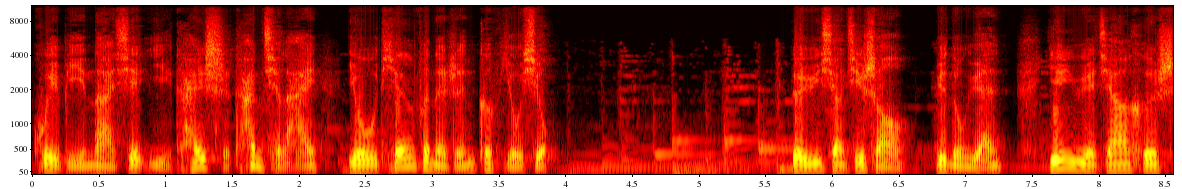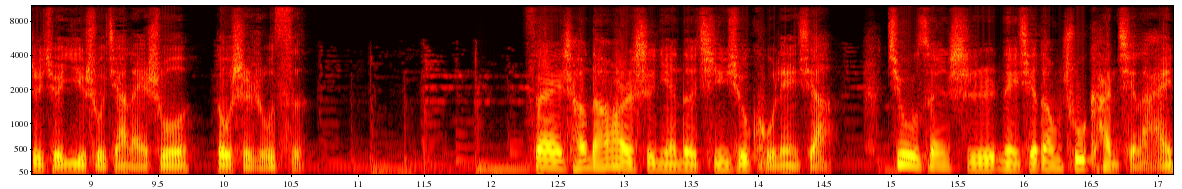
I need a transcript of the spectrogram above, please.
会比那些一开始看起来有天分的人更优秀。对于象棋手。运动员、音乐家和视觉艺术家来说都是如此。在长达二十年的勤学苦练下，就算是那些当初看起来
